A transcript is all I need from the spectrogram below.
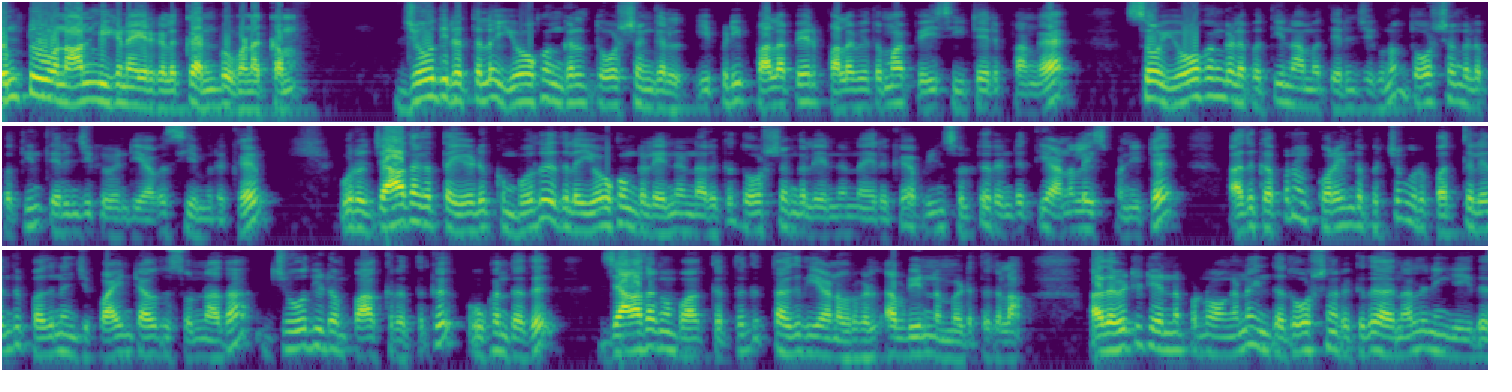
ஒன் டு ஒன் ஆன்மீக நேயர்களுக்கு அன்பு வணக்கம். ஜோதிடத்தில் யோகங்கள் தோஷங்கள் இப்படி பல பேர் பலவிதமாக பேசிக்கிட்டே இருப்பாங்க. ஸோ யோகங்களை பற்றி நாம் தெரிஞ்சுக்கணும். தோஷங்களை பற்றியும் தெரிஞ்சுக்க வேண்டிய அவசியம் இருக்குது ஒரு ஜாதகத்தை எடுக்கும்போது இதில் யோகங்கள் என்னென்ன இருக்குது தோஷங்கள் என்னென்ன இருக்குது அப்படின்னு சொல்லிட்டு ரெண்டுத்தையும் அனலைஸ் பண்ணிவிட்டு அதுக்கப்புறம் குறைந்தபட்சம் ஒரு பத்துலேருந்து பதினஞ்சு பாயிண்டாவது சொன்னால் தான் ஜோதிடம் பார்க்குறதுக்கு உகந்தது. ஜாதகம் பார்க்கறதுக்கு தகுதியானவர்கள் அப்படின்னு நம்ம எடுத்துக்கலாம். அதை விட்டுட்டு என்ன பண்ணுவாங்கன்னா இந்த தோஷம் இருக்குது அதனால நீங்கள் இதை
